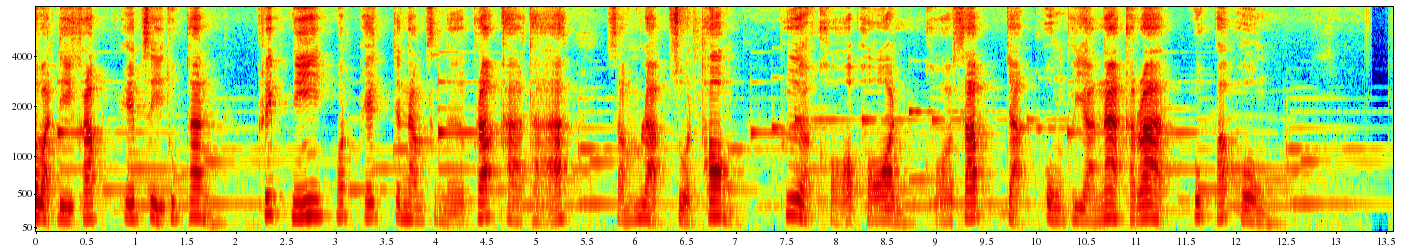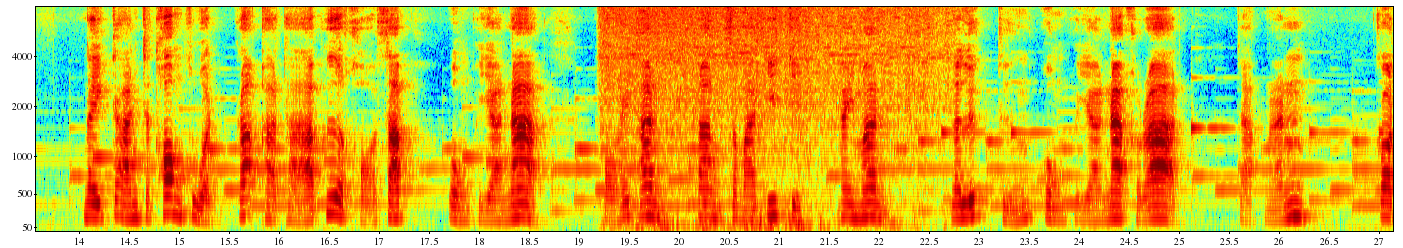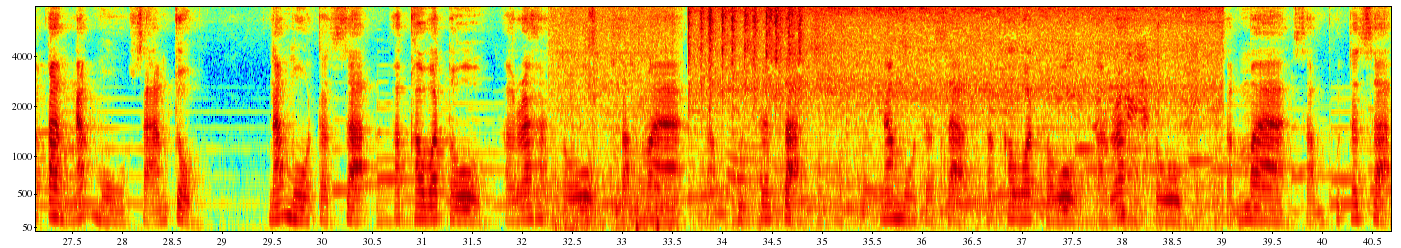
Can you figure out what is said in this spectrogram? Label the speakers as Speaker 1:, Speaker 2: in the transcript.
Speaker 1: สวัสดีครับ FC ทุกท่าน คลิปนี้มด X จะนำเสนอพระคาถาสำหรับสวดท่อง เพื่อขอพร ขอทรัพย์จากองค์พญานาคราชทุกพระองค์ ในการจะท่องสวดพระคาถาเพื่อขอทรัพย์ องค์พญานาค ขอให้ท่านตั้งสมาธิจิตให้มั่นระลึกถึงองค์พญานาคราช จากนั้นก็ตั้งนะโมสามจบ นะโมตัสสะภะคะวะโต อะระหะโต สัมมาสัมพุทธัสสะนะโมตัสสะภะคะวะโต อะระหะโต สัมมาสัมพุทธัสสะ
